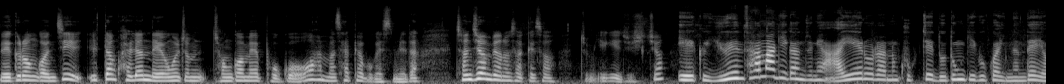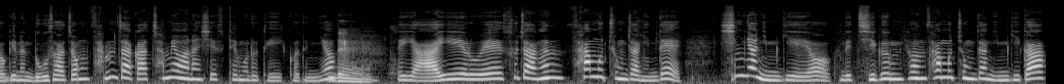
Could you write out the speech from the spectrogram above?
왜 그런 건지 일단 관련 내용을 좀 점검해 보고 한번 살펴보겠습니다. 전지현 변호사께서 좀 얘기해 주시죠. 예, 그 유엔 산하 기관 중에 ILO라는 국제 노동 기구가 있는데 여기는 노사정 3자가 참여하는 시스템으로 돼 있거든요. 네. 이 ILO의 수장은 사무총장인데 10년 임기예요. 근데 지금 현 사무총장 임기가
